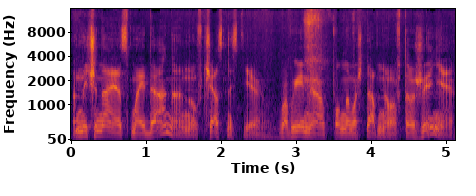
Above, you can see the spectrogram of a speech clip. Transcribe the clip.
начиная с Майдана, но в частности во время полномасштабного вторжения,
